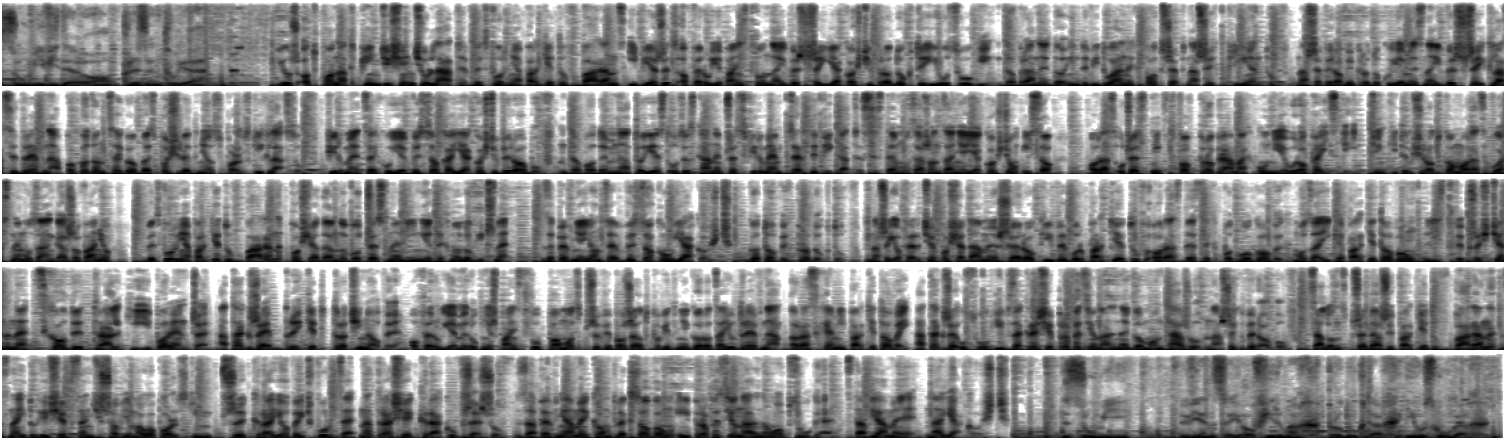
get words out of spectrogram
Zumi Wideo prezentuje Już od ponad 50 lat wytwórnia parkietów Barans i Wieżyc oferuje Państwu najwyższej jakości produkty i usługi, dobrane do indywidualnych potrzeb naszych klientów. Nasze wyroby produkujemy z najwyższej klasy drewna, pochodzącego bezpośrednio z polskich lasów. Firmę cechuje wysoka jakość wyrobów. Dowodem na to jest uzyskany przez firmę certyfikat systemu zarządzania jakością ISO oraz uczestnictwo w programach Unii Europejskiej. Dzięki tym środkom oraz własnemu zaangażowaniu wytwórnia parkietów Baran posiada nowoczesne linie technologiczne zapewniające wysoką jakość gotowych produktów. W naszej ofercie posiadamy szeroki wybór parkietów oraz desek podłogowych, mozaikę parkietową, listwy prześcienne, schody, tralki i poręcze, a także brykiet trocinowy. Oferujemy również Państwu pomoc przy wyborze odpowiedniego rodzaju drewna oraz chemii parkietowej, a także usługi w zakresie profesjonalnego montażu naszych wyrobów. Salon sprzedaży parkietów Baran znajduje się w Sędziszowie Małopolskim przy Krajowej Czwórce na trasie Kraków-Rzeszów. Zapewniamy kompleksową i profesjonalną obsługę. Stawiamy na jakość. Zumi. Więcej o firmach, produktach i usługach.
